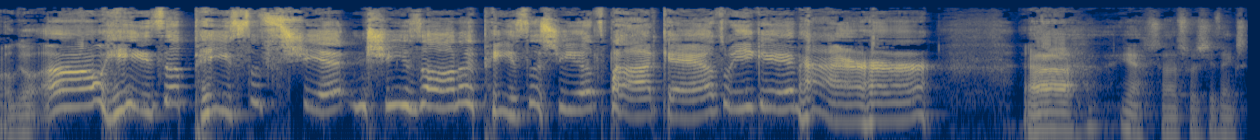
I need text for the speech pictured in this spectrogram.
we'll go, oh, he's a piece of shit and she's on a piece of shit's podcast. We can hire her. Uh, yeah, so that's what she thinks.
